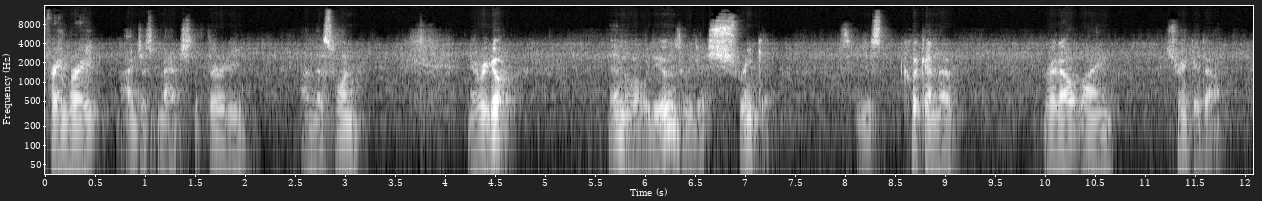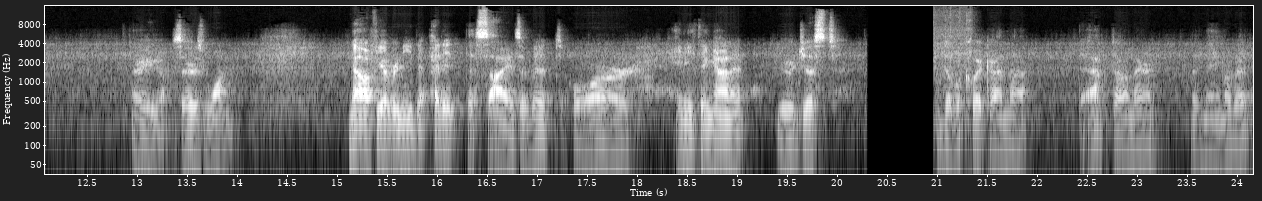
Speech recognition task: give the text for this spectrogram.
Frame rate, I just match the 30 on this one. There we go. Then what we do is we just shrink it. So you just click on the red outline, shrink it down. There you go. So there's one. Now, if you ever need to edit the size of it or anything on it, you would just double click on the, the app down there, the name of it,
